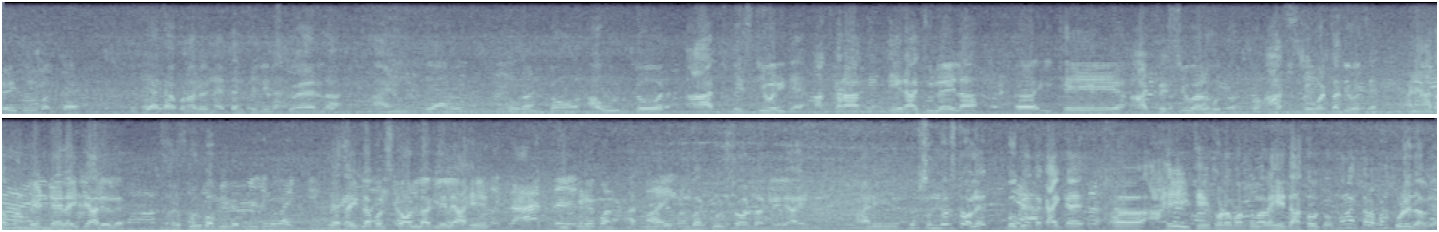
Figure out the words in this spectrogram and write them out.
मंडळी तुम्ही बघताय इथे आता आपण आलो नॅथन फिलिप स्क्वेअरला. आणि इथे आहे टोरंटो आउटडोअर आर्ट फेस्टिवल इथे. आहे अकरा ते तेरा जुलैला इथे आर्ट फेस्टिवल होतं. सो आज शेवटचा दिवस आहे. आणि आज आपण भेट द्यायला इथे आलेलो आहे. भरपूर पब्लिक आहे. तुम्ही इथे बघा. या साईडला पण स्टॉल लागलेले आहेत. इकडे पण आतमध्ये पण भरपूर स्टॉल लागलेले आहेत. आणि खूप सुंदर स्टॉल आहेत. बघूया आता काय काय आहे इथे. थोडंफार तुम्हाला हे दाखवतो. मग नंतर आपण पुढे जाऊया.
